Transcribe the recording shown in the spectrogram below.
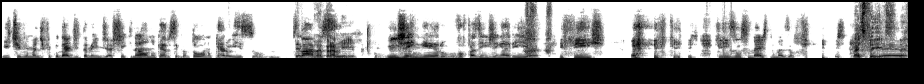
e tive uma dificuldade também de achei que não, não quero ser cantor, não quero isso, sei lá, não é para mim. engenheiro, vou fazer engenharia e fiz. fiz, fiz um semestre, mas eu fiz. Mas fez. É,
